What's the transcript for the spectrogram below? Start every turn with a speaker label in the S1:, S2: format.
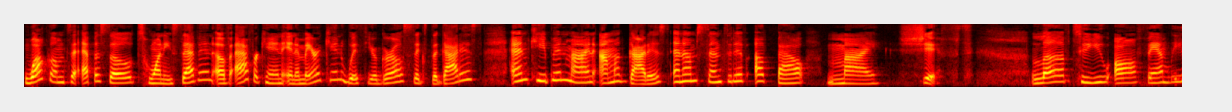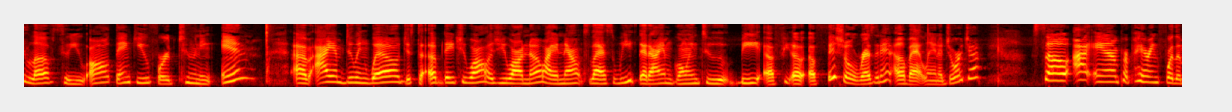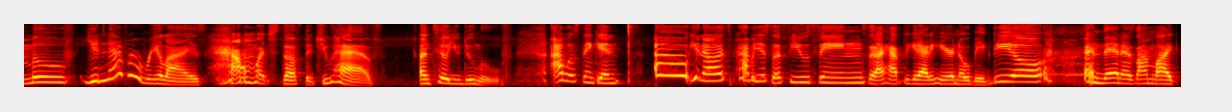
S1: Welcome to episode 27 of African and American with your girl Six the Goddess. And keep in mind, I'm a goddess and I'm sensitive about my shift. Love to you all, family. Love to you all. Thank you for tuning in. Uh, I am doing well. Just to update you all, as you all know, I announced last week that I am going to be a, official resident of Atlanta, Georgia. So I am preparing for the move. You never realize how much stuff that you have until you do move. I was thinking, oh, you know, it's probably just a few things that I have to get out of here, no big deal. and then as I'm like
